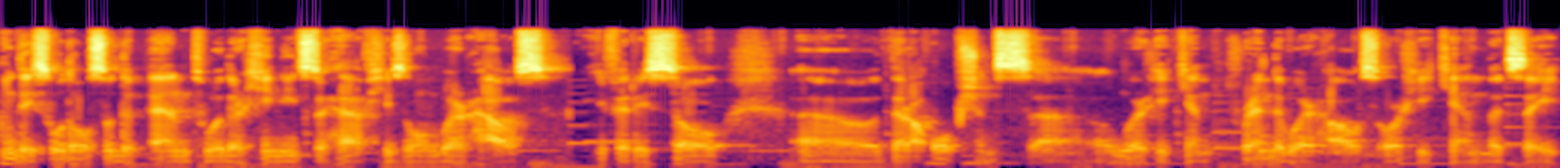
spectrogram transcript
this would also depend whether he needs to have his own warehouse if it is so, uh, there are options uh, where he can rent the warehouse or he can, let's say,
